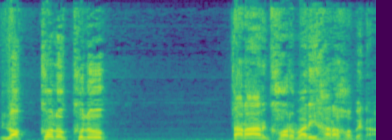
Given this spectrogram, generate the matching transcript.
লক্ষ লক্ষ লোক তারা আর ঘর বাড়ি হারা হবে না।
